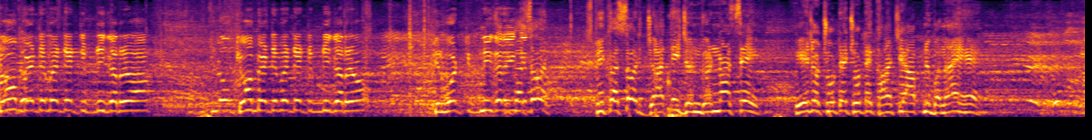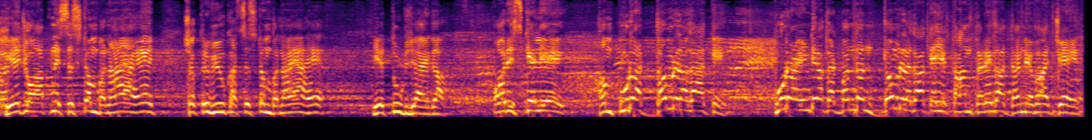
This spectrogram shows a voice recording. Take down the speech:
क्यों बैठे बैठे टिप्पणी कर रहे हो आप? क्यों बैठे बैठे टिप्पणी कर रहे हो? फिर वो टिप्पणी करेंगे? सर स्पीकर सर जाति जनगणना से ये जो छोटे छोटे खांचे आपने बनाए हैं ये जो आपने सिस्टम बनाया है चक्रव्यूह का सिस्टम बनाया है ये टूट जाएगा। और इसके लिए हम पूरा दम लगा के पूरा इंडिया गठबंधन दम लगा के ये काम करेगा। धन्यवाद जय हिंद।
